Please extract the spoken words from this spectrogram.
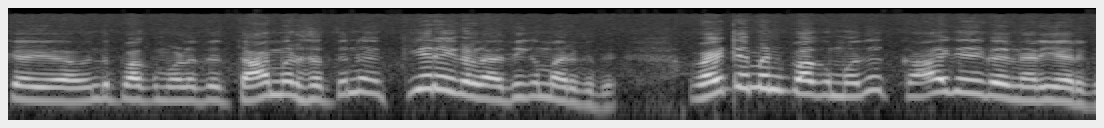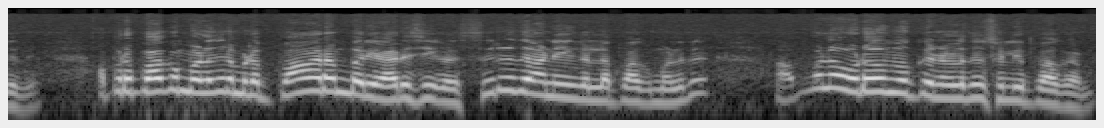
க- வந்து பார்க்கும்பொழுது தாமிர சத்துன்னு கீரைகள் அதிகமாக இருக்குது. வைட்டமின் பார்க்கும்போது காய்கறிகள் நிறைய இருக்குது. அப்புறம் பார்க்கும்பொழுது நம்மளோட பாரம்பரிய அரிசிகள் சிறுதானியங்களில் பார்க்கும்பொழுது அவ்வளோ உடம்புக்கு நல்லதுன்னு சொல்லி பார்க்குறோம்.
